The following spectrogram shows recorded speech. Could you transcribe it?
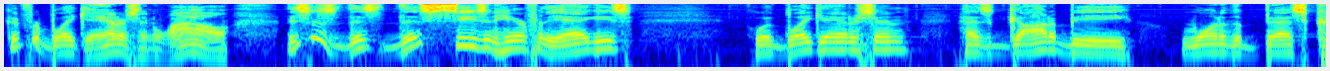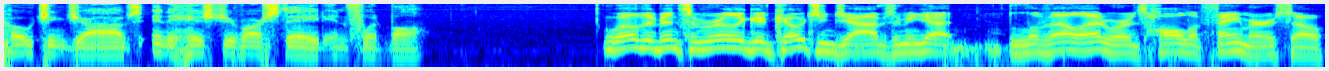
Good for Blake Anderson. Wow, this is this this season here for the Aggies with Blake Anderson has got to be one of the best coaching jobs in the history of our state in football. Well, there've been some really good coaching jobs. I mean, you got LaVell Edwards, Hall of Famer, so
